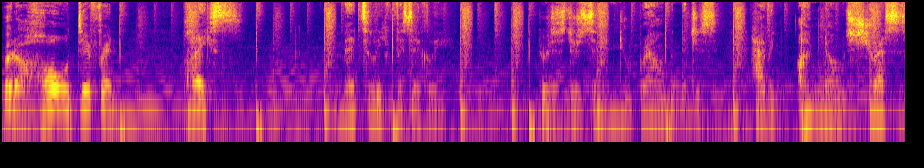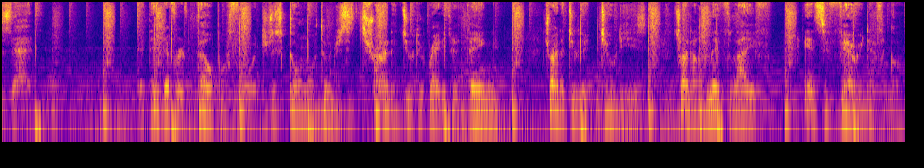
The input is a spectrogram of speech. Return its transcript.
We're in a whole different place. Mentally, physically. They're just they're just in a new realm and they're just having unknown stresses that that they never felt before. They're just going through and just trying to do the regular thing, trying to do their duties, trying to live life. It's very difficult.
